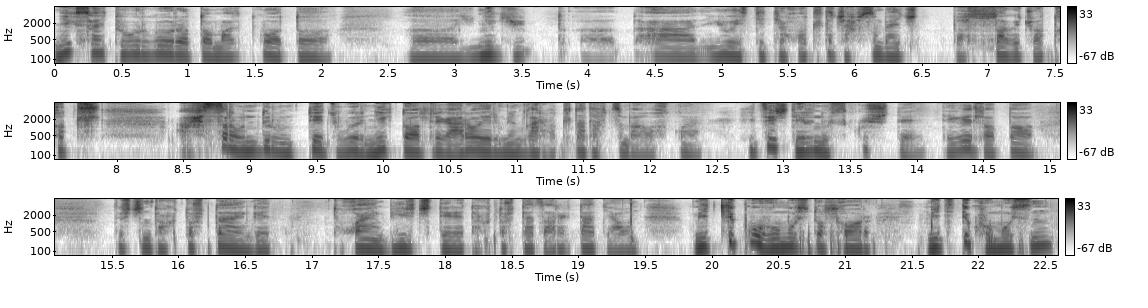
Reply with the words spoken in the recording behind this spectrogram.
1 сая төгрөгөөр одоо магадгүй одоо нэг USDT худалдаж авсан байж боллоо гэж бодоход л асар өндөр үнэтэй зүгээр 1 долларыг 12 мянгаар худалдаад авсан байгаа байхгүй хизээч тэр нь өсөхгүй шүү дээ. Тэгэл одоо тэр чин тогтвортой ингээд тухайн бирж дээрээ тогтвортой зарагдаад явна. Мэдлэггүй хүмүүст болохоор мэддэг хүмүүс нь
